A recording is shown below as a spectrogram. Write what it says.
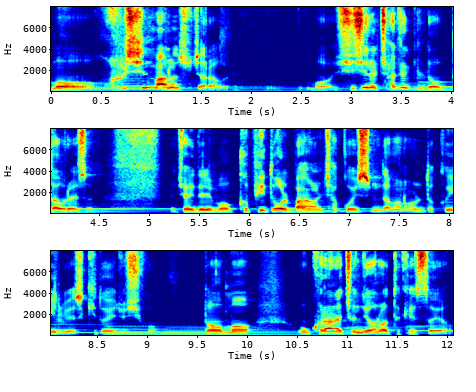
뭐 훨씬 많은 숫자라고 그래요. 뭐 시신을 찾을 길도 없다고 그래서 저희들이 뭐 급히 도울 방안을 찾고 있습니다만 오늘도 그 일을 위해서 기도해 주시고 또 뭐 우크라이나 전쟁은 어떻게 했어요?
